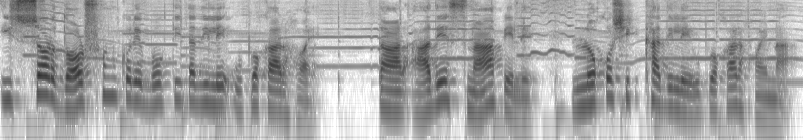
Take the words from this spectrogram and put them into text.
ঈশ্বর দর্শন করে বক্তৃতা দিলে উপকার হয়। তার আদেশ না পেলে লোকশিক্ষা দিলে উপকার হয় না।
